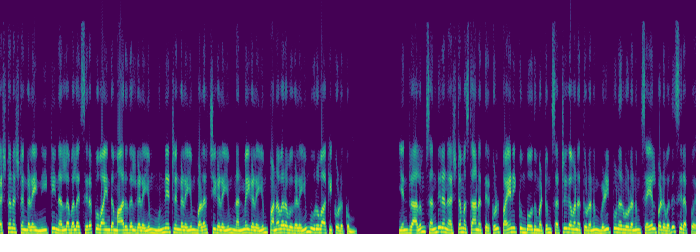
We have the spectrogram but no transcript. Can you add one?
கஷ்டநஷ்டங்களை நீக்கி நல்லபல சிறப்பு வாய்ந்த மாறுதல்களையும் முன்னேற்றங்களையும் வளர்ச்சிகளையும் நன்மைகளையும் பணவரவுகளையும் உருவாக்கிக் கொடுக்கும். என்றாலும் சந்திரன் அஷ்டமஸ்தானத்திற்குள் பயணிக்கும்போது மட்டும் சற்று கவனத்துடனும் விழிப்புணர்வுடனும் செயல்படுவது சிறப்பு.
